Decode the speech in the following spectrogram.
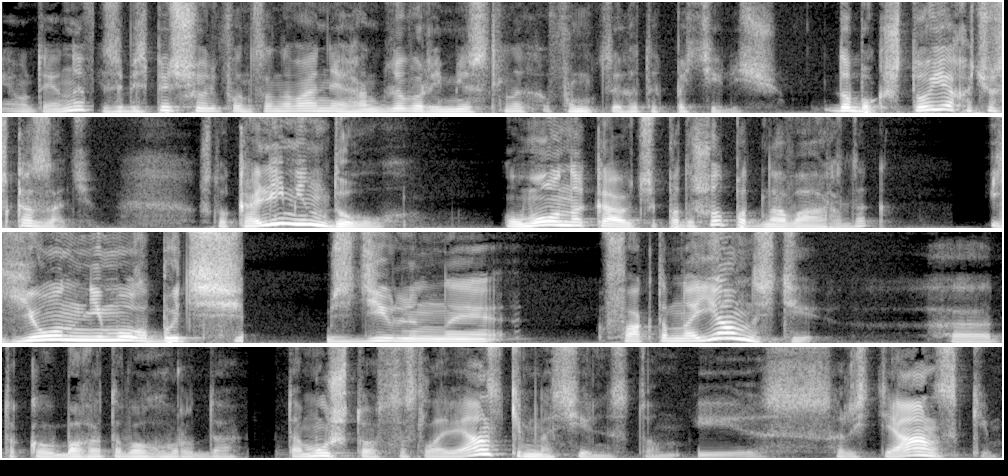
яны забяспечвалі функцыянаванне гандлёва-ремесленных функцый гэтых паселішч да бок што я хочу сказаць? Што калі міндоўг умоўна кажучы падышоў пад навардак ён не мог быць здзіўлены фактам наяўнасці э, такого багатого города Таму што са славянскім насельніцтвам і з хрысціянскім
